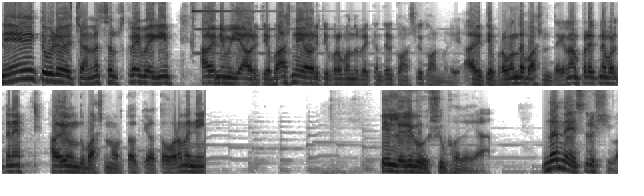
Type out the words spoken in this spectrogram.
ಅನೇಕ ವಿಡಿಯೋ ಚಾನಲ್ ಸಬ್ಸ್ಕ್ರೈಬ್ ಆಗಿ, ಹಾಗೆ ನಿಮಗೆ ಯಾವ ರೀತಿಯ ಭಾಷಣ, ಯಾವ ರೀತಿ ಪ್ರಬಂಧ ಬೇಕಂತೇಳಿ ಕಾನ್ಸ್ಟ್ಲಿ ಕಾನ್ ಮಾಡಿ. ಆ ರೀತಿಯ ಪ್ರಬಂಧ ಭಾಷಣ ತೆಗೆಲ್ಲ ನಾನು ಪ್ರಯತ್ನ ಬರ್ತೇನೆ ಹಾಗೆ ಒಂದು ಭಾಷಣ ನೋಡ್ತಾ ಕೇಳ್ತಾ ಹೊರ ಎಲ್ಲರಿಗೂ ಶುಭೋದಯ. ನನ್ನ ಹೆಸರು ಶಿವ.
